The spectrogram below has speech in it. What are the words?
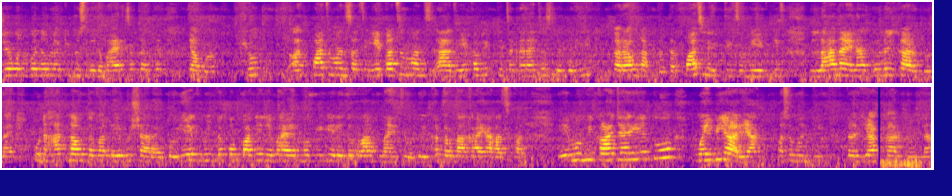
जेवण बनवलं की दुसरीनं बाहेरचं करतं. त्यामुळं ह्यो आज पाच माणसाचं एकाच माणसं आज एका व्यक्तीचं करायचं असलं तरी करावं लागतं. तर पाच व्यक्तीचं मी एकटीच लहान आहे ना तो लई कारकून आहे. कुठं हात लावतं का लई हुशार आहे तो. एक मिनटं पप्पा गेले बाहेर मग मी गेले तर राहत नाही तो लई खतरनाक आहे आजकाल ए मम्मी का जा रही है तू? मै बी आ रहा असं म्हणते. तर ह्या कार्टूनला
